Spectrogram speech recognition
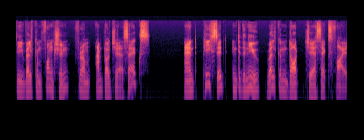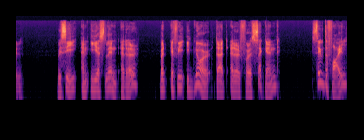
the welcome function from app.jsx and paste it into the new welcome.jsx file. We see an ESLint error, but if we ignore that error for a second, save the file,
